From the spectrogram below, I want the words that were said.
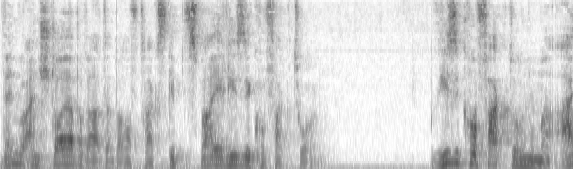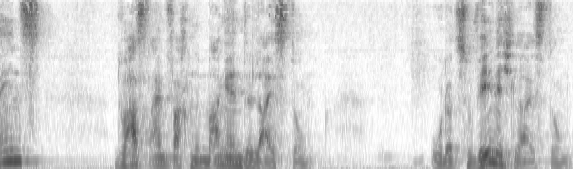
wenn du einen Steuerberater beauftragst, gibt zwei Risikofaktoren. Risikofaktor Nummer eins, du hast einfach eine mangelnde Leistung oder zu wenig Leistung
